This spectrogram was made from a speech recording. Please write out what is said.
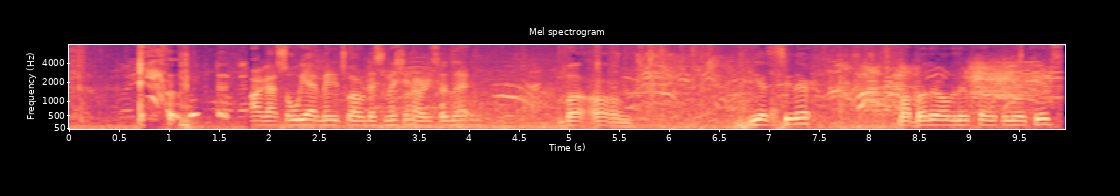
Alright, guys. So we have made it to our destination. I already said that. But um, you guys see there, my brother over there playing with the little kids.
